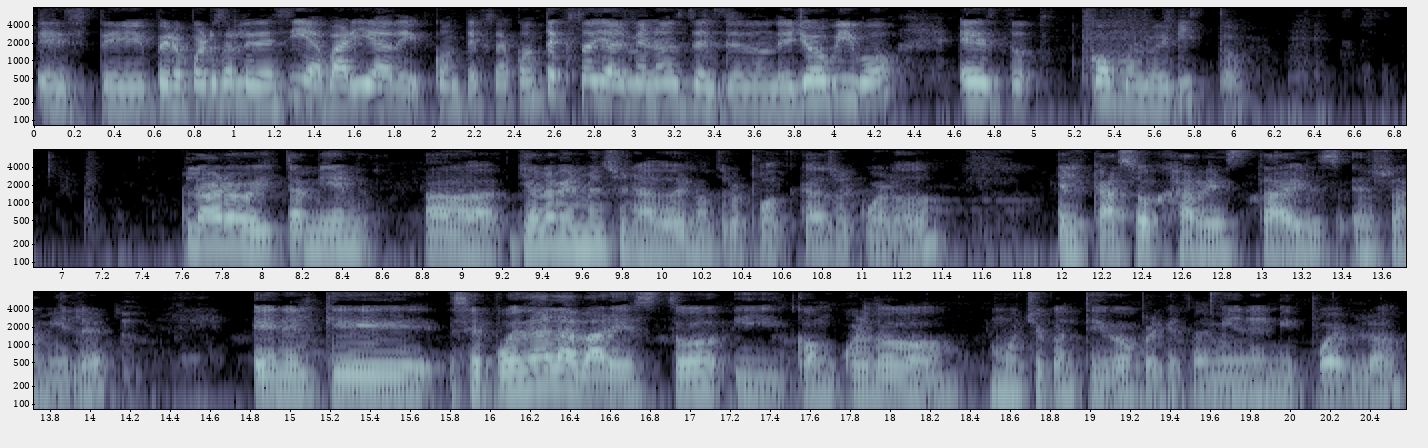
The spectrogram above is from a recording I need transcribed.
Este, pero por eso le decía, varía de contexto a contexto y al menos desde donde yo vivo es como lo he visto. Claro, y también, ah, ya lo habían mencionado en otro podcast, recuerdo, el caso Harry Styles Ezra Miller en el que se puede alabar esto y concuerdo mucho contigo porque también en mi pueblo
